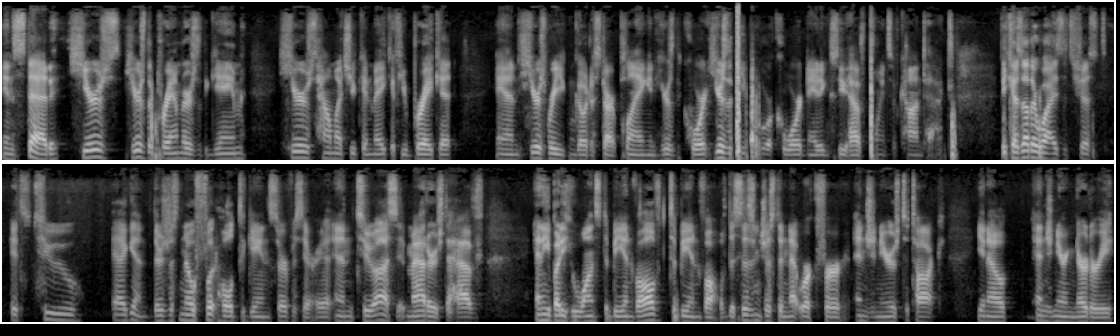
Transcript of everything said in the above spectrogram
Instead, here's here's the parameters of the game. Here's how much you can make if you break it and here's where you can go to start playing and here's the court here's the people who are coordinating so you have points of contact. Because otherwise it's just it's too again there's just no foothold to gain surface area. And to us it matters to have anybody who wants to be involved to be involved. This isn't just a network for engineers to talk you know engineering nerdery.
